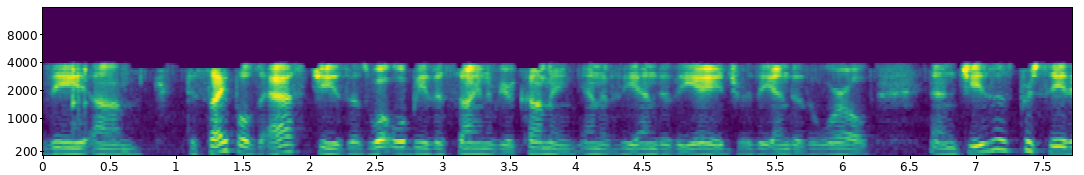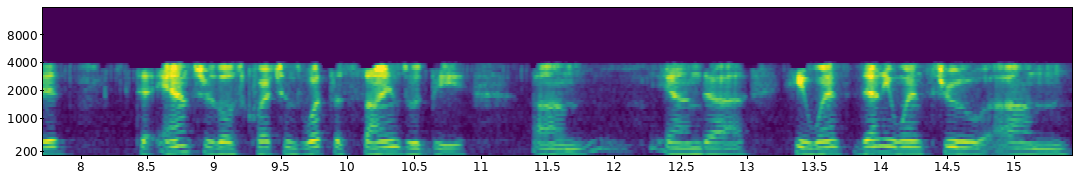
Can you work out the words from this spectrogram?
the um, disciples asked Jesus, what will be the sign of your coming and of the end of the age or the end of the world? And Jesus proceeded to answer those questions, what the signs would be. Um, and uh, he went, then he went through um,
